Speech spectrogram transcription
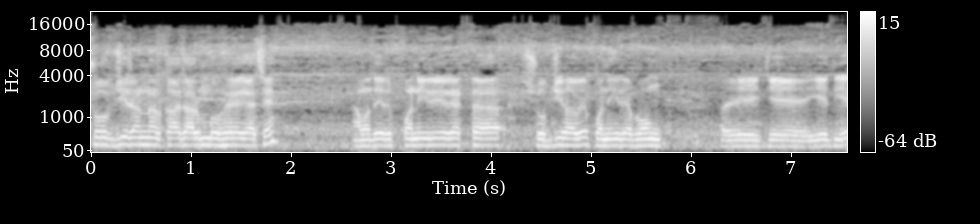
সবজি রান্নার কাজ আরম্ভ হয়ে গেছে। আমাদের পনিরের একটা সবজি হবে, পনির এবং এই যে ইয়ে দিয়ে,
